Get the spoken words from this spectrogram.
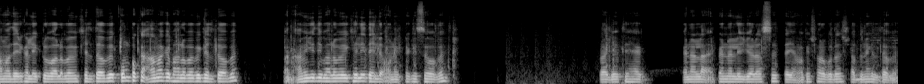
আমাদের খালি একটু ভালোভাবে খেলতে হবে। কমপক্ষে আমাকে ভালোভাবে খেলতে হবে। কারণ আমি যদি ভালোভাবে খেলি, তাহলে অনেকটা কিছু হবে। যেহেতু হ্যাক প্যানেল প্যানেল ইউজার আছে, তাই আমাকে সর্বদা সাবধানে খেলতে হবে।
